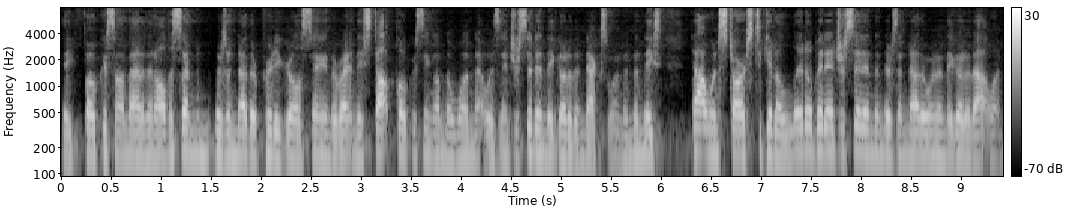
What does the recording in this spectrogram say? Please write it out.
they focus on that and then all of a sudden there's another pretty girl standing to the right and they stop focusing on the one that was interested and they go to the next one and then they that one starts to get a little bit interested and then there's another one and they go to that one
